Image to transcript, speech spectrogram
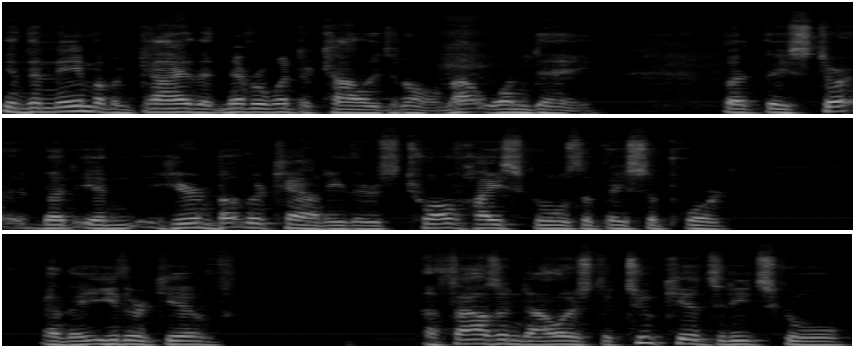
in the name of a guy that never went to college at all, not one day. But they start, but in here in Butler County, there's 12 high schools that they support, and they either give $1,000 to two kids at each school,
